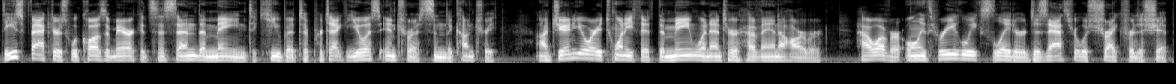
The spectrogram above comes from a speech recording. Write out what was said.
These factors would cause America to send the Maine to Cuba to protect U.S. interests in the country. On January 25th, the Maine would enter Havana Harbor. However, only three weeks later, disaster would strike for the ship.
